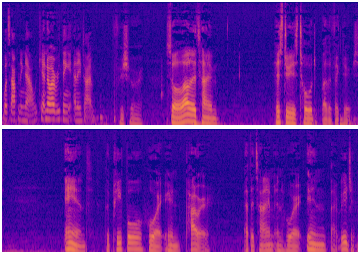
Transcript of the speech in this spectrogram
what's happening now. We can't know everything anytime. For sure. So a lot of the time, history is told by the victors. And the people who are in power at the time and who are in that region.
